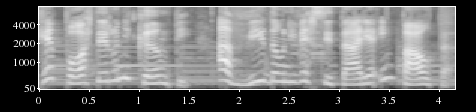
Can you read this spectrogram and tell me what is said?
Repórter Unicamp. A vida universitária em pauta.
